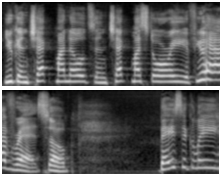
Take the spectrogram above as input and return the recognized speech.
you can check my notes and check my story if you have read. So basically,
